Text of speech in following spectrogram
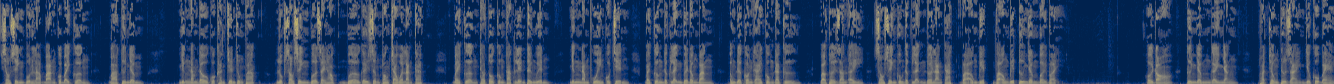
Sau sinh vốn là bạn của Bảy Cường, Ba Tư Nhâm, Những năm đầu của kháng chiến Trung Pháp, Lúc sau sinh vừa dạy học, vừa gây dựng phong trào ở làng cát. Bảy Cường theo tổ công tác lên Tây Nguyên. Những năm cuối của chiến, Bảy Cường được lệnh về đồng bằng, Ông đưa con gái cùng đá cứ. Vào thời gian ấy sau sinh cũng được lệnh rời làng cát Và ông biết Và ông biết Tư Nhâm bởi vậy. Hồi đó Tư Nhâm gầy nhẵn Thoạt trông thứ dài như cô bé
